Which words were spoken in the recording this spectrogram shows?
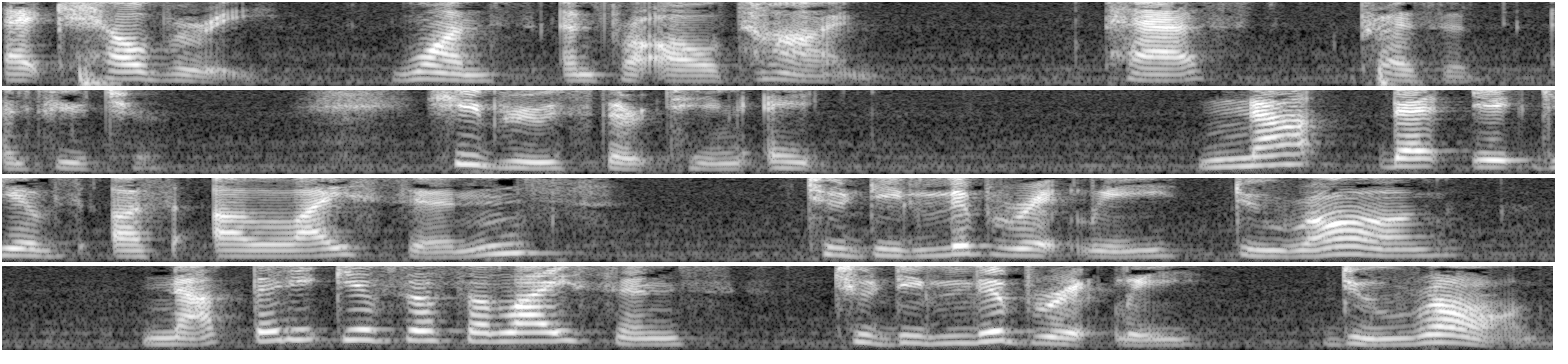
at Calvary once and for all time, past, present, and future. Hebrews 13 8. Not that it gives us a license to deliberately do wrong. Not that it gives us a license to deliberately do wrong.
